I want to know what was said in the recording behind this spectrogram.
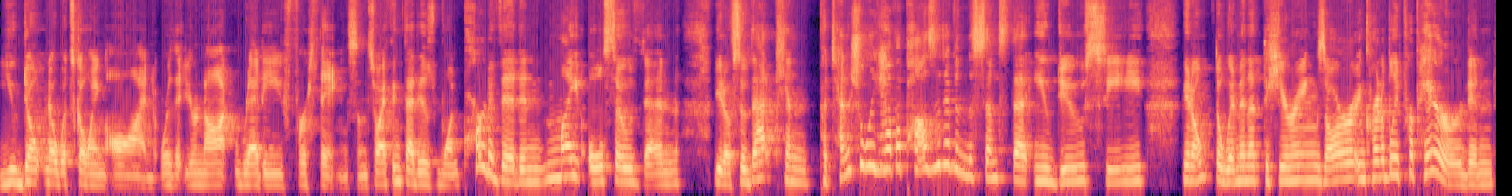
you don't know what's going on or that you're not ready for things. And so I think that is one part of it and might also then, you know, so that can potentially have a positive in the sense that you do see, you know, the women at the hearings are incredibly prepared and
